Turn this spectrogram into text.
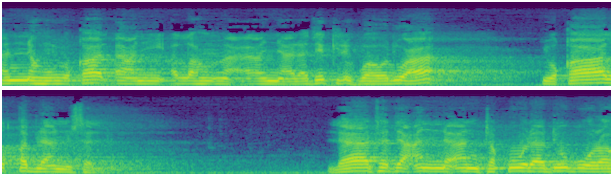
أنه يقال أعني اللهم أعني على ذكرك وهو دعاء يقال قبل أن نسلم. لا تدعن أن تقول دبر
